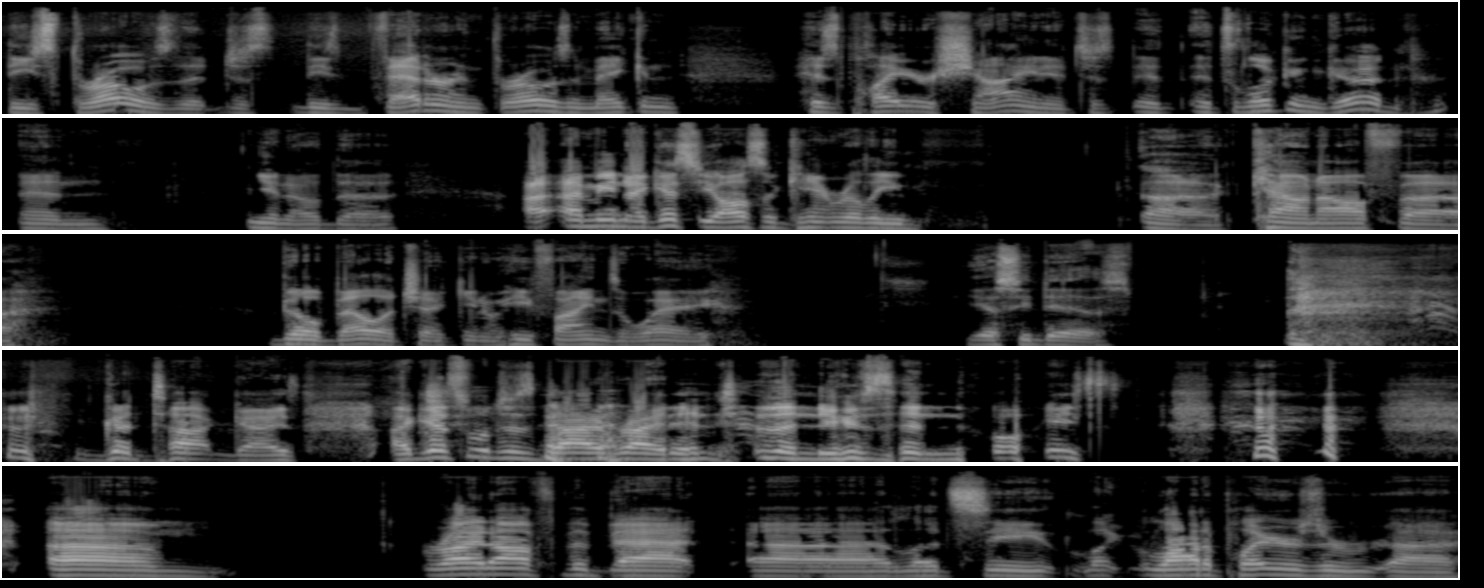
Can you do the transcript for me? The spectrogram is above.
these throws that just these veteran throws and making his players shine. It just it, it's looking good, and you know the. I, I mean, I guess you also can't really uh, count off uh, Bill Belichick. You know, he finds a way. Yes, he does. good talk, guys. I guess we'll just dive right into the news and noise. um, right off the bat, uh, let's see. Like a lot of players are uh,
